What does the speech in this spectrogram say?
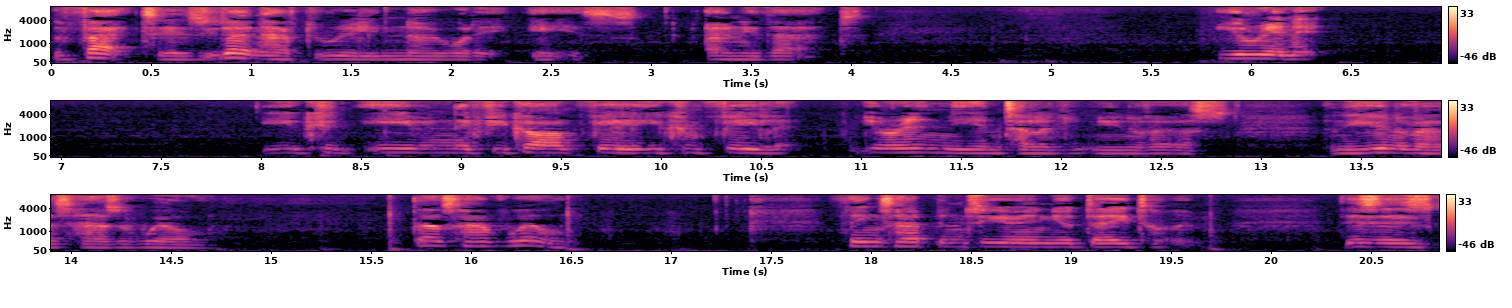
The fact is, you don't have to really know what it is, only that you're in it. You can, even if you can't feel it, you can feel it. You're in the intelligent universe, and the universe has a will. It does have will. Things happen to you in your daytime. This is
